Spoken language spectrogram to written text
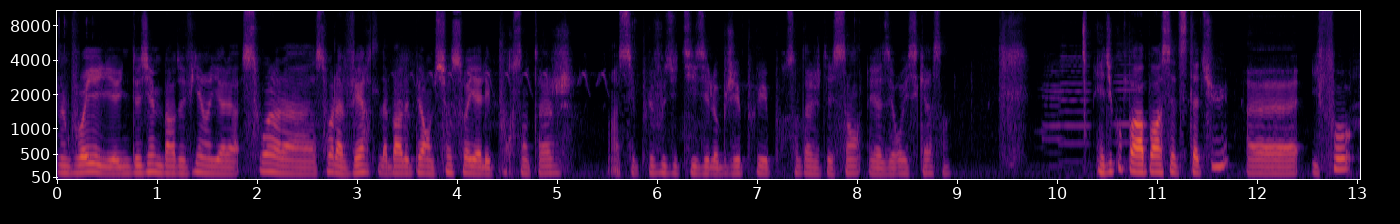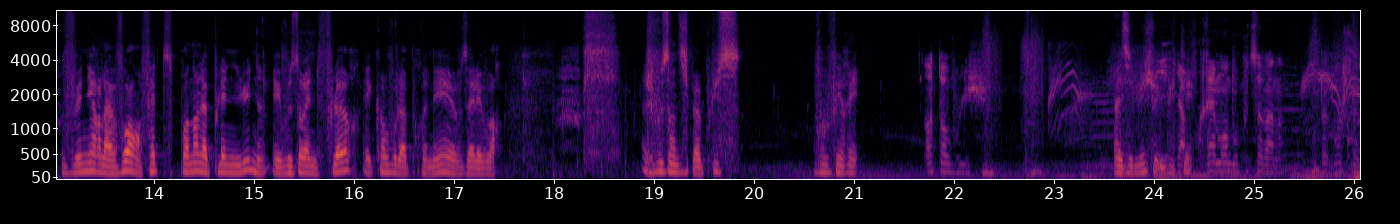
Donc vous voyez, il y a une deuxième barre de vie. hein. Il y a la- soit, la, soit la verte, la barre de péremption, soit il y a les pourcentages. Ah, c'est plus vous utilisez l'objet, plus les pourcentages descendent et à zéro, il se casse. hein. Et du coup, par rapport à cette statue, euh, il faut venir la voir en fait pendant la pleine lune et vous aurez une fleur et quand vous la prenez, vous allez voir. Je vous en dis pas plus. Vous verrez. En temps voulu. Vas-y, lui, je vais le Il y a buter. vraiment beaucoup de savane. Hein. Pas grand chose.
